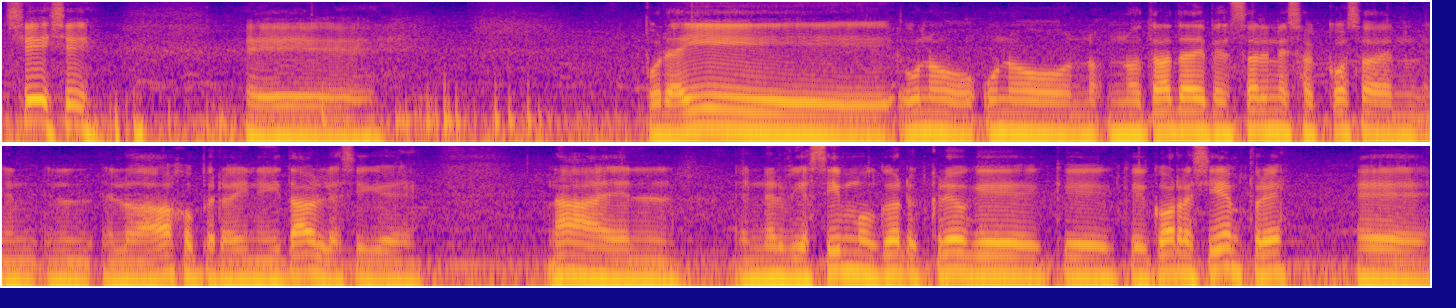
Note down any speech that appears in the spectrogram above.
Sí, sí. Eh, por ahí uno, no, trata de pensar en esas cosas en, lo de abajo, pero es inevitable. Así que nada, el, nerviosismo creo que, corre siempre. Eh,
